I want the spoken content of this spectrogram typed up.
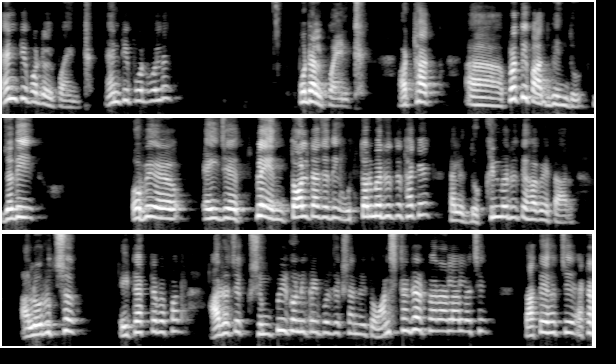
অ্যান্টিপোডাল পয়েন্ট অ্যান্টিপোড বলে পোডাল পয়েন্ট অর্থাৎ প্রতিপাদ বিন্দু। যদি এই যে প্লেন তলটা যদি উত্তর মেরুতে থাকে, তাহলে দক্ষিণ মেরুতে হবে তার আলোর উৎস। এইটা একটা ব্যাপার। আর হচ্ছে সিম্পল কনিক্যাল প্রজেকশন তো ওয়ান স্ট্যান্ডার্ড প্যারালাল আছে। তাতে হচ্ছে একটা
